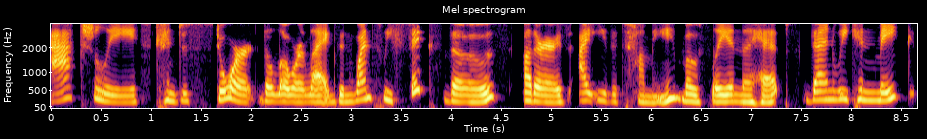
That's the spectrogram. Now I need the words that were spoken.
actually can distort the lower legs. And once we fix those other areas, i.e., the tummy mostly and the hips, then we can make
